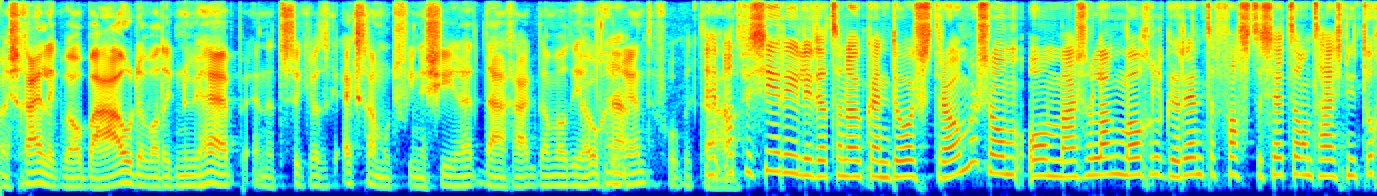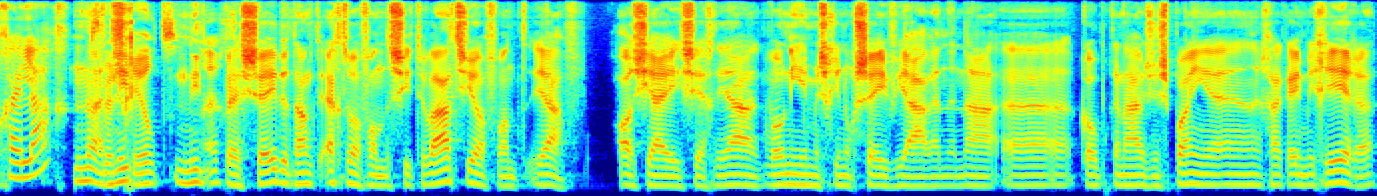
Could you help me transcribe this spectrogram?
waarschijnlijk wel behouden wat ik nu heb. En het stukje wat ik extra moet financieren, daar ga ik dan wel die hogere Ja. rente voor betalen. En adviseren jullie dat dan ook aan doorstromers om, om maar zo lang mogelijk de rente vast te zetten, want hij is nu toch heel laag? Nou, verschilt, Niet, per se. Dat hangt echt wel van de situatie af. Want ja, als jij zegt, ja, ik woon hier misschien nog zeven jaar en daarna eh, koop ik een huis in Spanje en ga ik emigreren,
